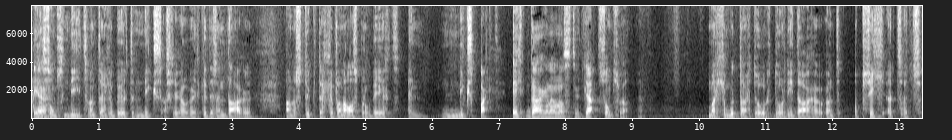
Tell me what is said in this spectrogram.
Ja. En soms niet, want dan gebeurt er niks als je gaat werken. Er zijn dagen aan een stuk dat je van alles probeert en niks pakt. Echt dagen aan een stuk. Ja, soms wel. Ja. Maar je moet daardoor, door die dagen. Want op zich, het, het,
